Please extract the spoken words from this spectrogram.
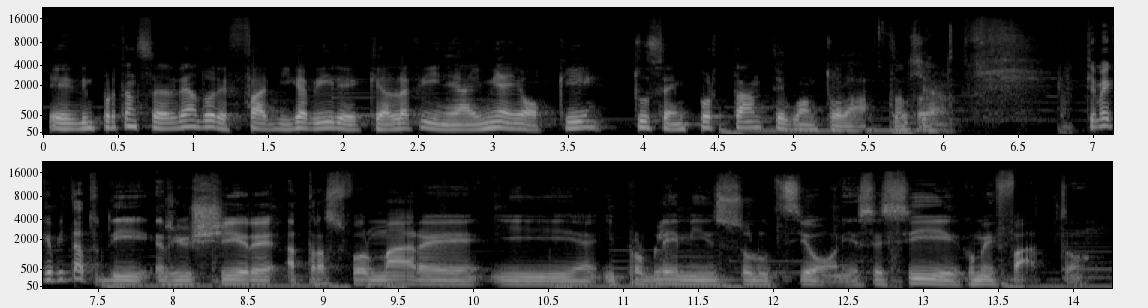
E l'importanza dell'allenatore è fargli capire che alla fine, ai miei occhi, tu sei importante quanto l'altro. Chiaro. Ti è mai capitato di riuscire a trasformare i, i problemi in soluzioni? E se sì, come hai fatto?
